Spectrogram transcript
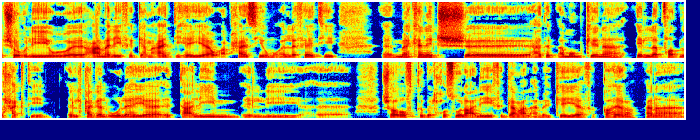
شغلي وعملي في الجامعات دي هي وأبحاثي ومؤلفاتي ما كانتش هتبقى ممكنة إلا بفضل حاجتين. الحاجة الأولى هي التعليم اللي شرفت بالحصول عليه في الجامعة الأمريكية في القاهرة. أنا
